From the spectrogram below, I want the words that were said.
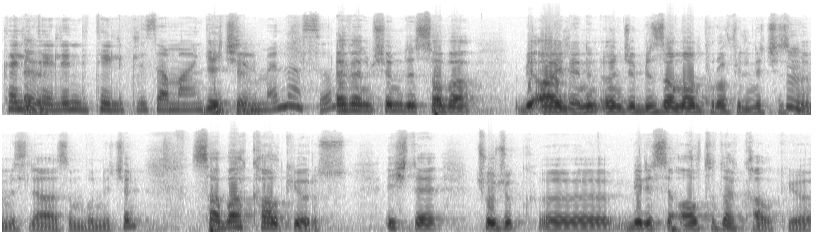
Kaliteli, nitelikli zaman Geçirme. geçirme nasıl? Efendim şimdi sabah bir ailenin önce bir zaman profilini çizmemiz lazım bunun için. Sabah kalkıyoruz. İşte çocuk e, birisi 6'da kalkıyor.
